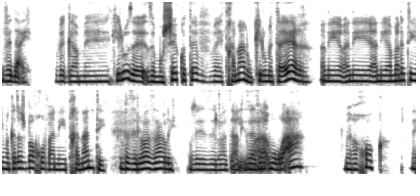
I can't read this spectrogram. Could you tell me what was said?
ודי. וגם, אה, כאילו, זה, זה משה כותב והתחנן, הוא כאילו מתאר. אני, אני, אני עמדתי עם הקדוש ברוך הוא ואני התחננתי. וזה לא עזר לי. וזה לא עזר לי. זה עזר, הוא ראה מרחוק. אה,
